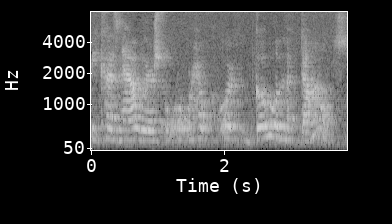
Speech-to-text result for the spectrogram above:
Because now we're, or, or, or go to a McDonald's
